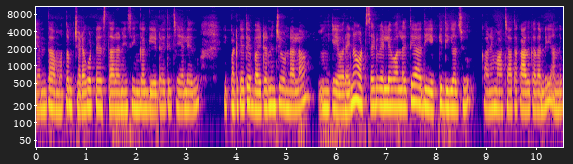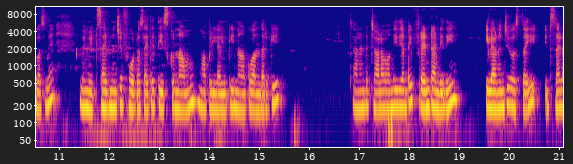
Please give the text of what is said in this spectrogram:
అంతా మొత్తం చెడగొట్టేస్తారనేసి ఇంకా గేట్ అయితే చేయలేదు. ఇప్పటికైతే బయట నుంచే ఉండాలా? ఇంకెవరైనా అటు సైడ్ వెళ్ళే వాళ్ళైతే అది ఎక్కి దిగచ్చు. కానీ మా చేత కాదు కదండి. అందుకోసమే మేము ఇటు సైడ్ నుంచే ఫొటోస్ అయితే తీసుకున్నాము. మా పిల్లలకి నాకు అందరికీ. చాలా అంటే చాలా బాగుంది. ఇది అంటే ఫ్రంట్ అండి ఇది. ఇలా నుంచి వస్తాయి. ఇటు సైడ్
